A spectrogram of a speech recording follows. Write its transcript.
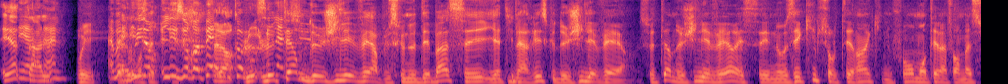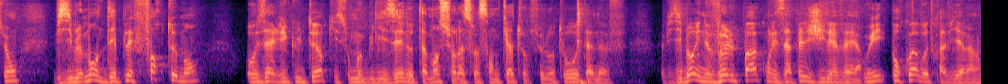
et Attal. Oui. Ah bah oui, les Européens alors, le, le terme de gilet vert, puisque notre débat c'est y a-t-il un risque de gilet vert? Ce terme de gilet vert et c'est nos équipes sur le terrain qui nous font remonter l'information, visiblement déplaît fortement aux agriculteurs qui sont mobilisés, notamment sur la 64, sur l'autoroute A9. Visiblement, ils ne veulent pas qu'on les appelle gilets verts. Oui. Pourquoi, votre avis, Alain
